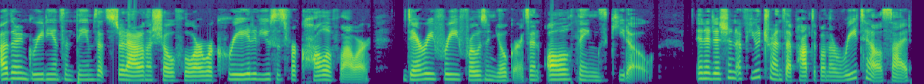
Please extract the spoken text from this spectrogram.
Other ingredients and themes that stood out on the show floor were creative uses for cauliflower, dairy free frozen yogurts, and all things keto. In addition, a few trends that popped up on the retail side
